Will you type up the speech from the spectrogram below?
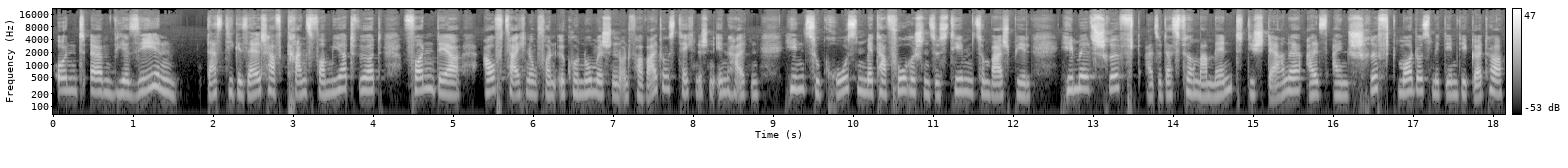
Und ähm, wir sehen dass die Gesellschaft transformiert wird von der Aufzeichnung von ökonomischen und verwaltungstechnischen Inhalten hin zu großen metaphorischen Systemen, zum Beispiel Himmelsschrift, also das Firmament, die Sterne als ein Schriftmodus, mit dem die Götter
